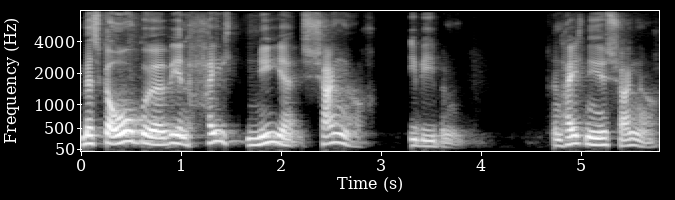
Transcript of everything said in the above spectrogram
vi skal òg gå over i en helt ny sjanger i Bibelen. En helt ny sjanger.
